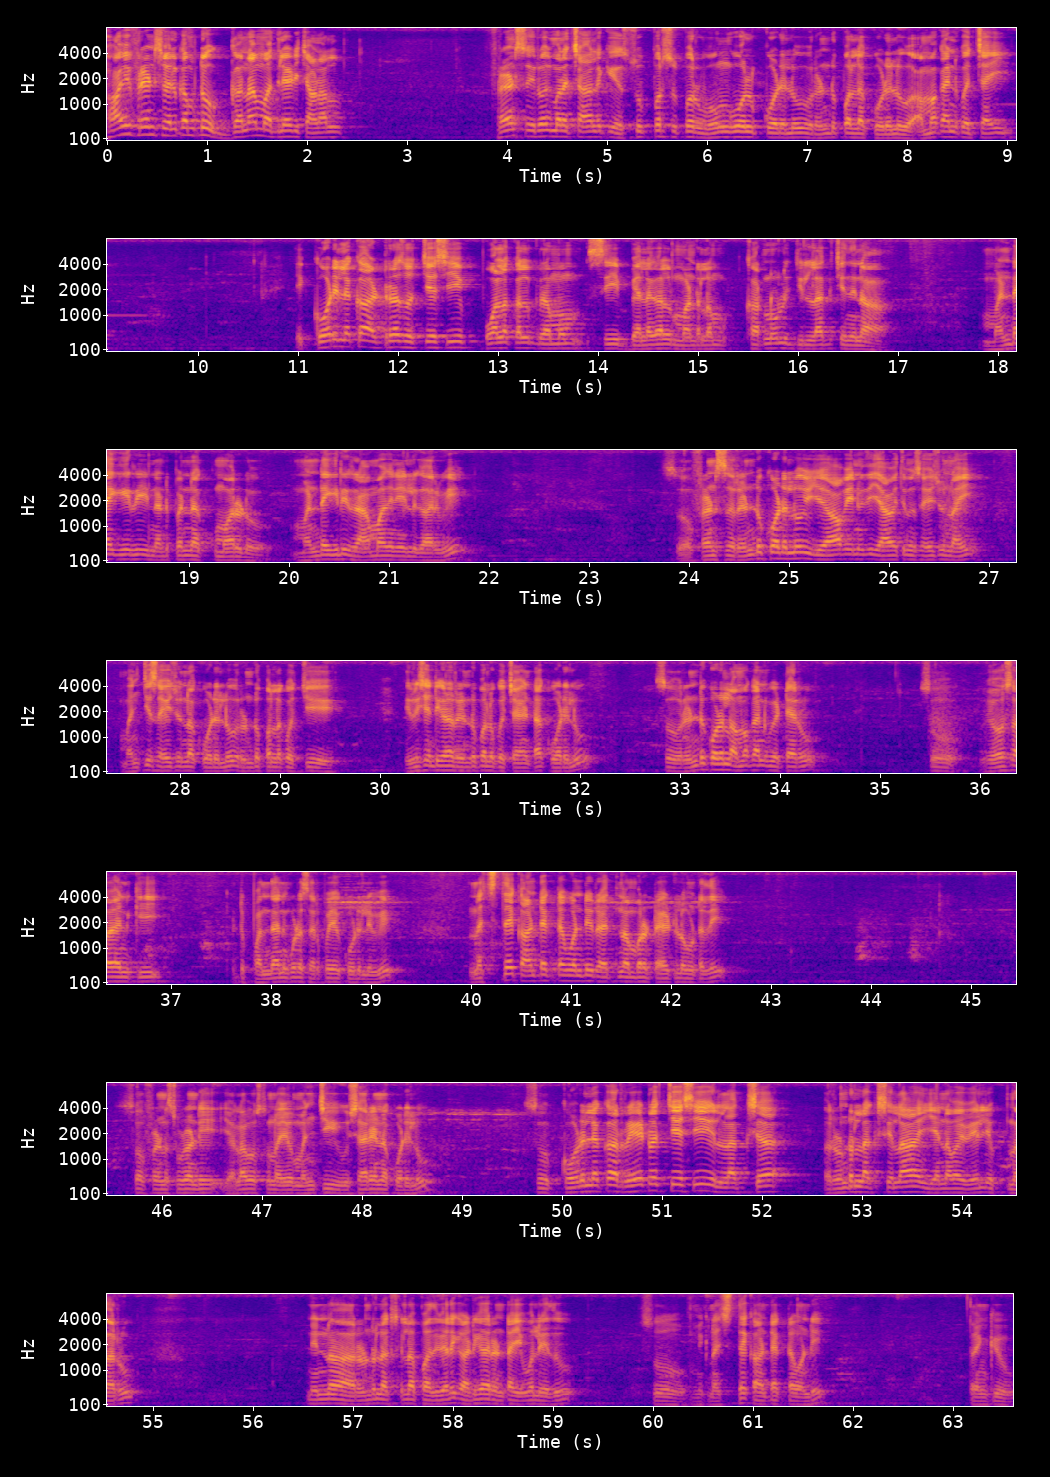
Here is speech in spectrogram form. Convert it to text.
Hi friends welcome to ఘన మదిలేడి channel. Friends ఈరోజు మన ఛానల్కి సూపర్ సూపర్ ఒంగోలు కోడెలు రెండు పళ్ళ కోడెలు అమ్మకానికి వచ్చాయి. ఈ కోడి లెక్క అడ్రస్ వచ్చేసి పోలకల్ గ్రామం సి బెలగల్ మండలం కర్నూలు జిల్లాకు చెందిన మండగిరి నడిపిన కుమారుడు మండగిరి రామాంజనేయులు గారివి. సో ఫ్రెండ్స్ రెండు కోడలు యాభై ఎనిమిది యాభై తొమ్మిది సైజు ఉన్నాయి. మంచి సైజు ఉన్న కోడలు రెండు పళ్ళకు వచ్చి రీసెంట్గా రెండు రూపాయలకు వచ్చాయంట కోడెలు. సో రెండు కోడలు అమ్మకానికి పెట్టారు. సో వ్యవసాయానికి ఇటు పందానికి కూడా సరిపోయే కోడలు ఇవి. నచ్చితే కాంటాక్ట్ అవ్వండి. రైతు నంబర్ టైట్లో ఉంటుంది. సో ఫ్రెండ్స్ చూడండి ఎలా వస్తున్నాయో. మంచి హుషారైన కోడెలు. సో కోడి లెక్క రేట్ వచ్చేసి లక్ష రెండు లక్షల ఎనభై వేలు చెప్తున్నారు. నిన్న రెండు లక్షల పదివేలకి అడిగారంట ఇవ్వలేదు. సో మీకు నచ్చితే కాంటాక్ట్ అవ్వండి. Thank you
